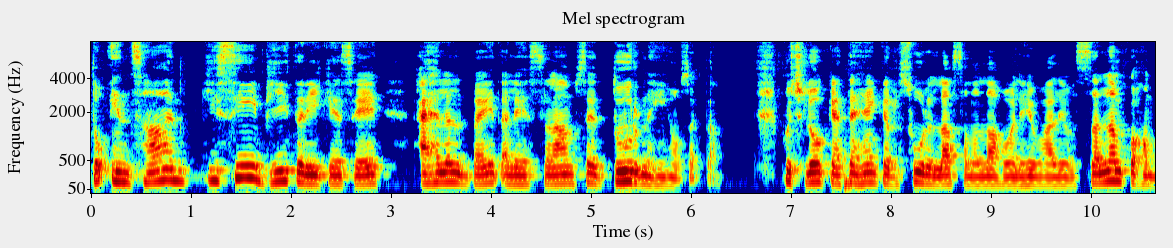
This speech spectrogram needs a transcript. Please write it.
تو انسان کسی بھی طریقے سے اہل البیت علیہ السلام سے دور نہیں ہو سکتا۔ کچھ لوگ کہتے ہیں کہ رسول اللہ صلی اللہ علیہ وآلہ وسلم کو ہم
